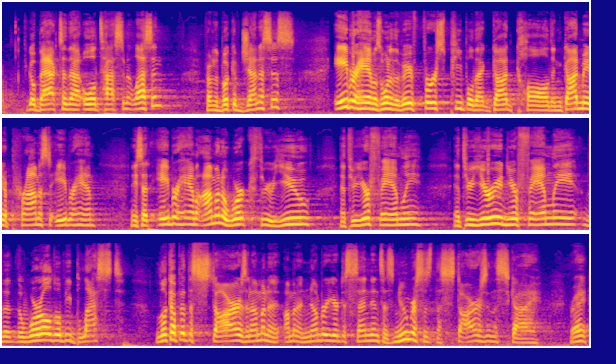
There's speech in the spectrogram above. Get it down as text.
If you go back to that Old Testament lesson from the book of Genesis, Abraham was one of the very first people that God called, and God made a promise to Abraham. And he said, Abraham, I'm going to work through you and through your family, and through you and your family, the, the world will be blessed. Look up at the stars, and I'm going to I'm going to number your descendants as numerous as the stars in the sky, right?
